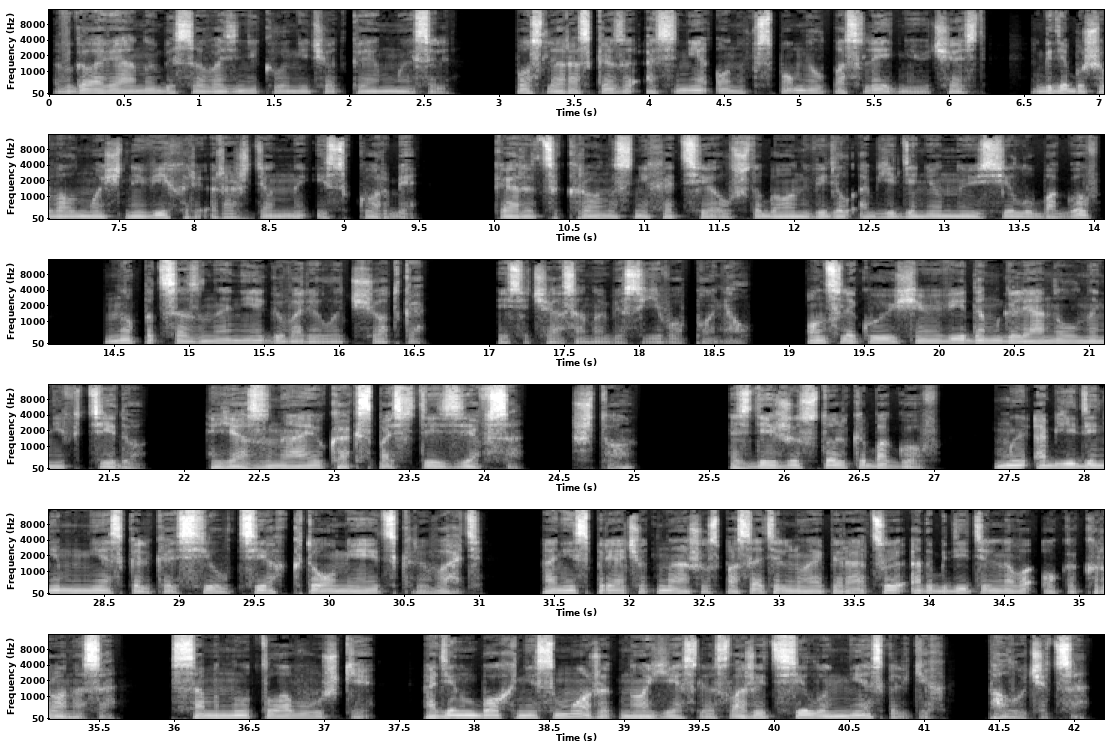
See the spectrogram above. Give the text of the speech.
В голове Анубиса возникла нечеткая мысль. После рассказа о сне он вспомнил последнюю часть, где бушевал мощный вихрь, рожденный из скорби. Кажется, Кронос не хотел, чтобы он видел объединенную силу богов, но подсознание говорило четко, и сейчас Анубис его понял. Он с ликующим видом глянул на Нефтиду. «Я знаю, как спасти Зевса». «Что?» «Здесь же столько богов. Мы объединим несколько сил тех, кто умеет скрывать. Они спрячут нашу спасательную операцию от бдительного ока Кроноса, сомнут ловушки. Один бог не сможет, но если сложить силу нескольких, получится.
